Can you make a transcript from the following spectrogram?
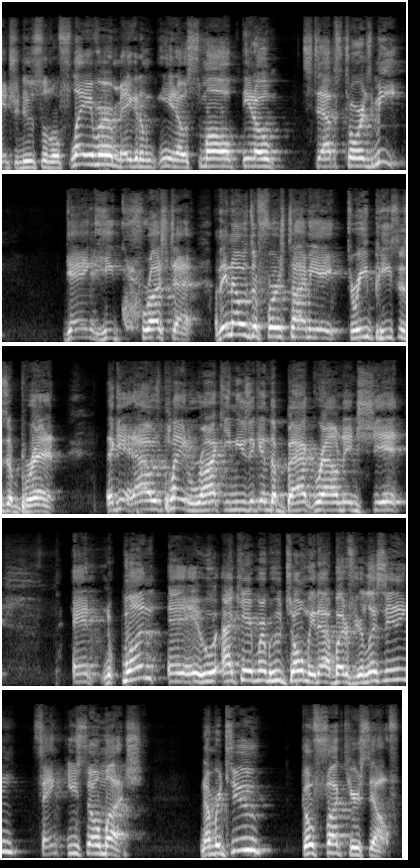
Introduce a little flavor, make them, you know, small, you know, steps towards meat. Gang, he crushed that. I think that was the first time he ate three pieces of bread. Again, I was playing Rocky music in the background and shit. And one, eh, I can't remember who told me that, but if you're listening, thank you so much. Number two, go fuck yourself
